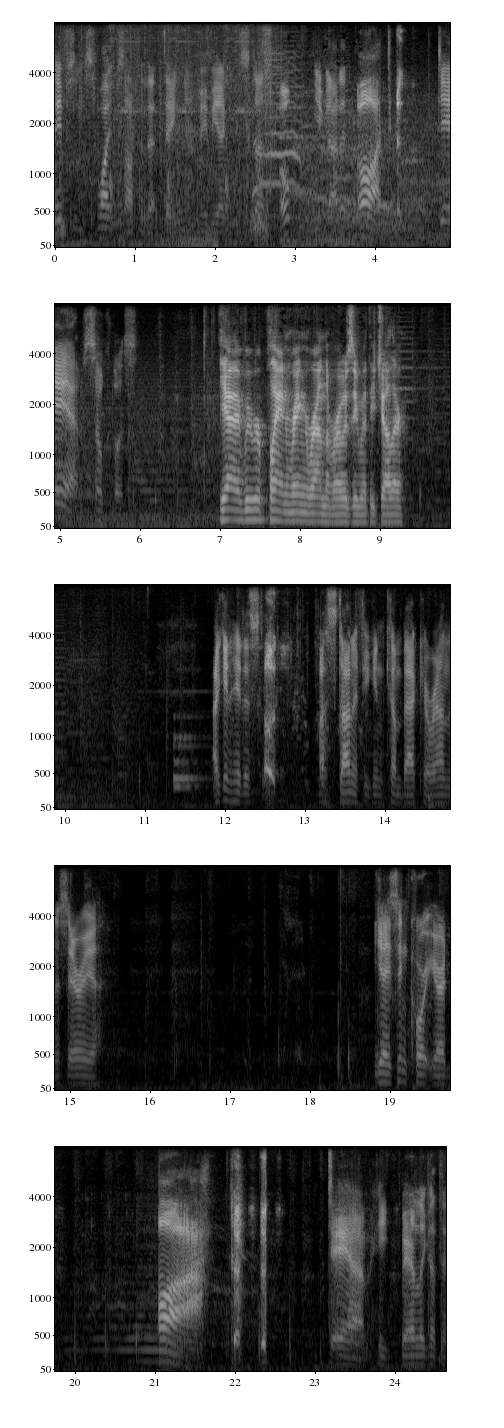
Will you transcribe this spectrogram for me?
Save some swipes off of that thing, and maybe I can stun. Oh, you got it. Oh, damn, so close. Yeah, we were playing Ring Around the Rosie with each other. I can hit a stun if you can come back around this area. Yeah, he's in courtyard. Ah, damn! He barely got the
